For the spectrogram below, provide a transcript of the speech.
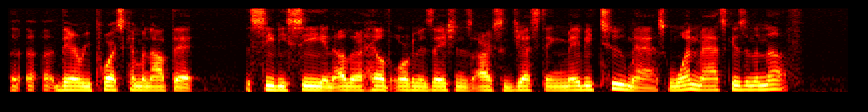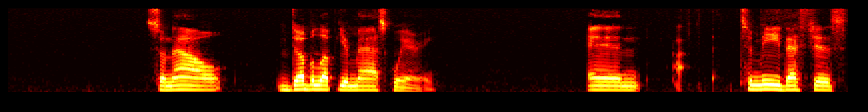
the uh, uh, there are reports coming out that the CDC and other health organizations are suggesting maybe two masks. One mask isn't enough. So now double up your mask wearing. And to me, that's just,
